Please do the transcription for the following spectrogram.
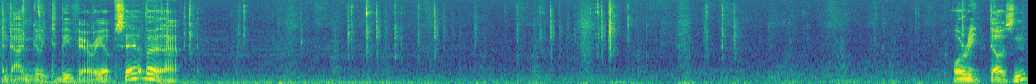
And I'm going to be very upset about that. Or he doesn't.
